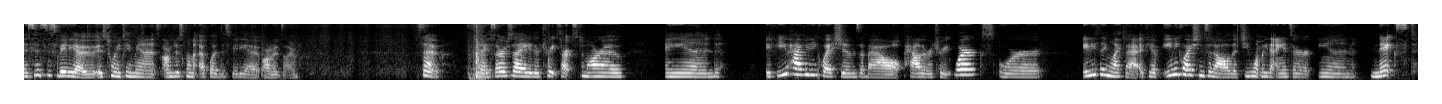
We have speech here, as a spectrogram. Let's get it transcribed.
And since this video is 22 minutes, I'm just going to upload this video on its own. So, today's Thursday. The retreat starts tomorrow. And if you have any questions about how the retreat works or anything like that, if you have any questions at all that you want me to answer in next,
